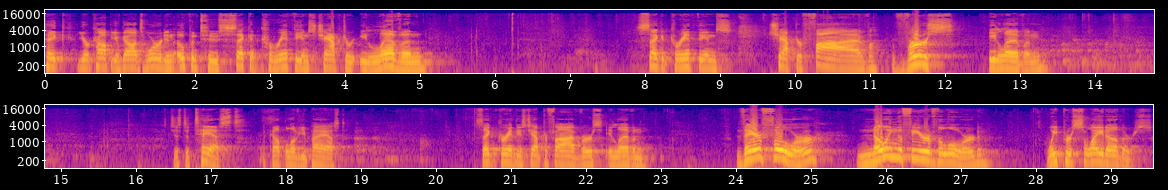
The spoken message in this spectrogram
take your copy of God's Word and open to 2 Corinthians chapter 11. 2 Corinthians chapter 5, verse 11. Just a test. A couple of you passed. 2 Corinthians chapter 5, verse 11. Therefore, knowing the fear of the Lord, we persuade others.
